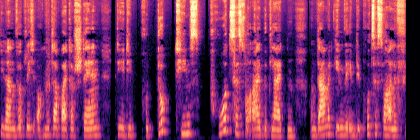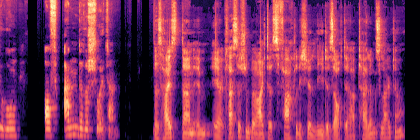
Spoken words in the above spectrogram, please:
die dann wirklich auch Mitarbeiter stellen, die die Produktteams prozessual begleiten. Und damit geben wir eben die prozessuale Führung auf andere Schultern. Das heißt dann im eher klassischen Bereich, das fachliche Lead ist auch der Abteilungsleiter?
